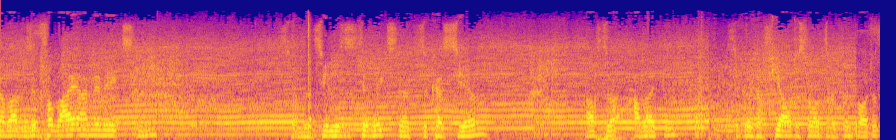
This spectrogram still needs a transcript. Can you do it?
aber wir sind vorbei an den nächsten. So, mein Ziel ist es, den nächsten zu kassieren. Aufzuarbeiten. Es sind gleich noch vier Autos vor uns, fünf Autos.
